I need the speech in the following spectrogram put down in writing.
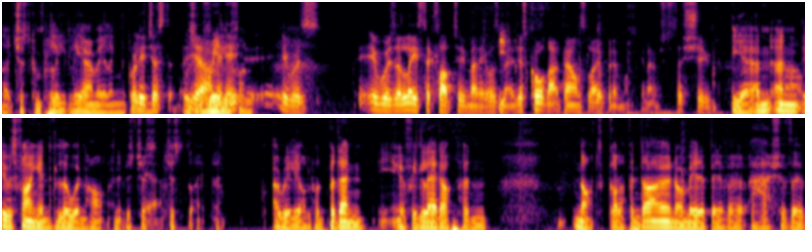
like just completely airmailing the green. Really, just was yeah, really I mean, fun. It, it was it was at least a club too many, wasn't Yeah. it? Just caught that downslope, and it you know it was just a shoot. Yeah, and and Um, it was flying in low and hot, and it was just Yeah. just like a, really odd one. But then you know, if he'd led up and not got up and down or made a bit of a, a hash of the,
